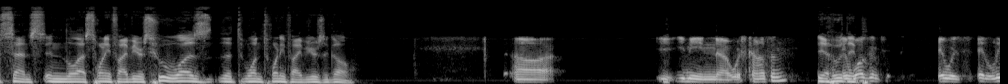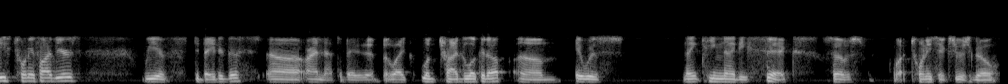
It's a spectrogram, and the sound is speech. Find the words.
since in the last 25 years. Who was the one 25 years ago? Uh, you, you mean Wisconsin? Yeah, who it they... wasn't it was at least 25 years. We have debated this, uh, or not debated it, but like look, tried to look it up. Um, it was 1996, so it was what 26 years ago.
